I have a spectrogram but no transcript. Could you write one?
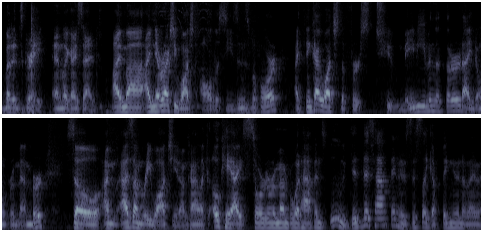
But it's great, and like I said, I'm uh, I never actually watched all the seasons before. I think I watched the first two, maybe even the third. I don't remember. So I'm as I'm rewatching it, I'm kind of like, okay, I sort of remember what happens. Ooh, did this happen? Is this like a figment of my?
